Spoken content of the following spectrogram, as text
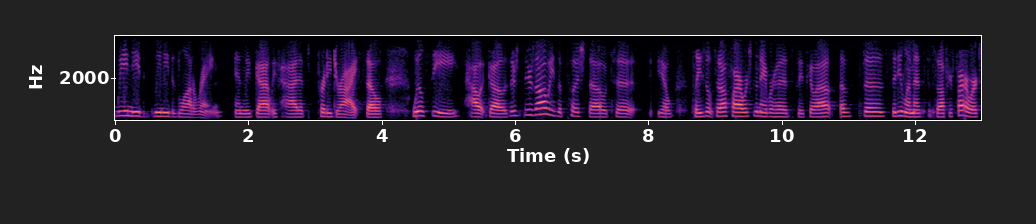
we need we needed a lot of rain, and we've got we've had it's pretty dry. So we'll see how it goes. There's there's always a push though to you know please don't set off fireworks in the neighborhoods. Please go out of the city limits to set off your fireworks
